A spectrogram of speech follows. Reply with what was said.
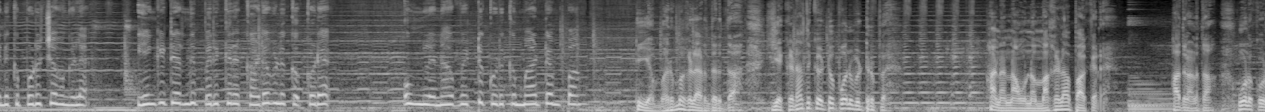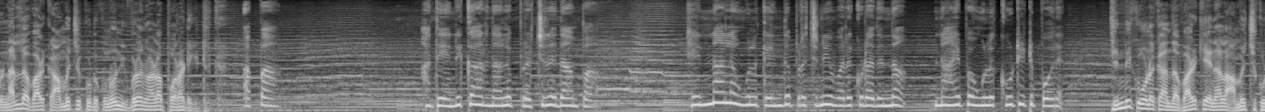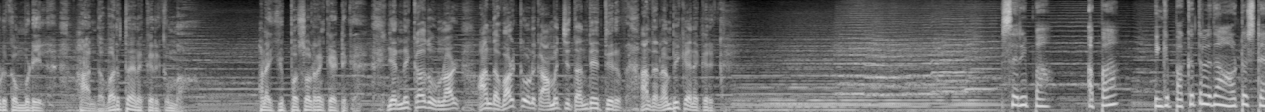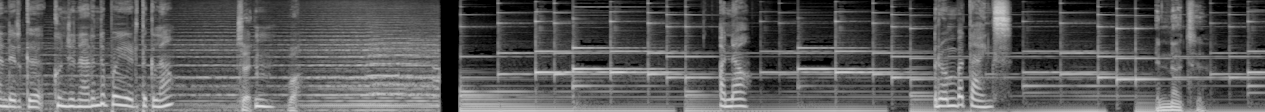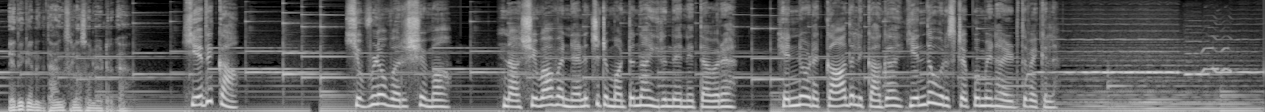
எனக்கு பிடிச்சவங்கள என்கிட்ட இருந்து பிரிக்கிற கடவுளுக்கு கூட உங்களை நான் விட்டு கொடுக்க மாட்டேன்ப்பா. நீ என் மருமகளா இருந்திருந்தா எக்கடாத்து கெட்டு போன்னு விட்டுருப்ப ஆனா நான் உன்னை மகளா பாக்குறேன். அதனாலதான் உனக்கு ஒரு நல்ல வாழ்க்கை அமைச்சு கொடுக்கணும்னு இவ்வளவு நாளா போராடிக்கிட்டு இருக்கேன். அப்பா அது என்னைக்கா இருந்தாலும் பிரச்சனை தான்ப்பா. என்னால உங்களுக்கு எந்த பிரச்சனையும் வரக்கூடாதுன்னு தான் நான் இப்ப உங்களை கூட்டிட்டு போறேன். இன்னைக்கு உனக்கு அந்த வாழ்க்கையை என்னால அமைச்சு கொடுக்க முடியல. அந்த வருத்தம் எனக்கு இருக்குமா? ஆனா இப்ப சொல்றேன் கேட்டுக்க. என்னைக்காவது ஒரு நாள் அந்த வாழ்க்கை உனக்கு அமைச்சு தந்தே தருவேன் அந்த நம்பிக்கை எனக்கு இருக்கு. சரிப்பா. அப்பா இங்க பக்கத்துல தான் ஆட்டோ ஸ்டாண்ட் இருக்கு. கொஞ்சம் நடந்து போய் எடுத்துக்கலாம். சரி. வா. அண்ணா. ரொம்ப தேங்க்ஸ் என்னாச்சு? எதுக்கு எனக்கு தேங்க்ஸ் எல்லாம் சொல்லிட்டு இருக்க? எதுக்கா? இவ்வளோ வருஷமா நான் சிவாவை நினைச்சிட்டு மட்டும்தான் இருந்தேனே தவிர என்னோட காதலிக்காக எந்த ஒரு ஸ்டெப்புமே நான் எடுத்து வைக்கல.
